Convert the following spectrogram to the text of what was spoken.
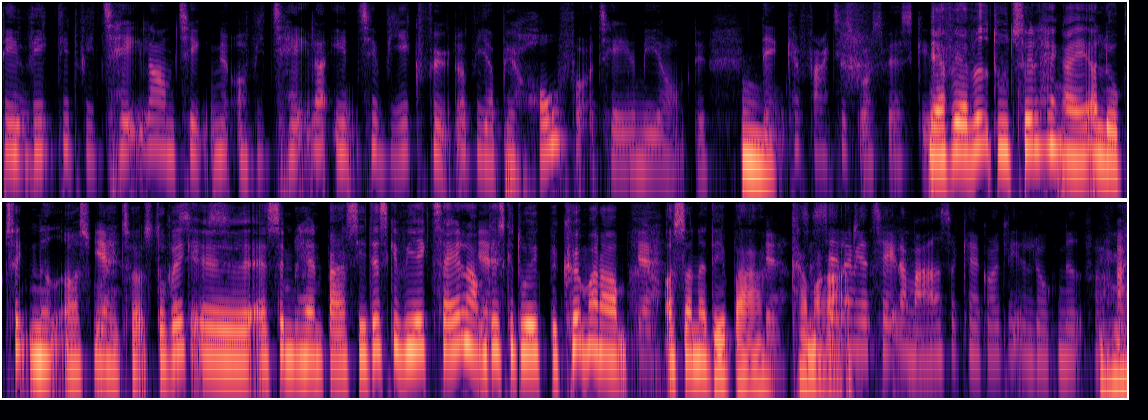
det er vigtigt, at vi taler om tingene, og vi taler indtil vi ikke føler, at vi har behov for at tale mere om det. Mm. Den kan faktisk også være skidt. Ja, for jeg ved, du er tilhænger af at lukke ting ned også, Marie ja, Tolstrup, ikke? Øh, at simpelthen bare sige, det skal vi ikke tale om, ja. det skal du ikke bekymre dig om, ja. og sådan er det bare, ja. kammerat. Så selvom jeg taler meget, så kan jeg godt lide at lukke ned for mig.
